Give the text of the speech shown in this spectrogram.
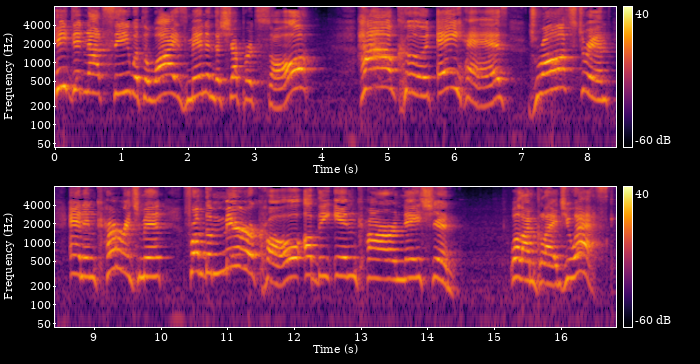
he did not see what the wise men and the shepherds saw. How could Ahaz draw strength and encouragement from the miracle of the incarnation? Well, I'm glad you ask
